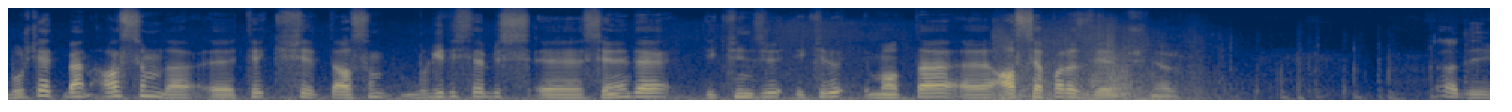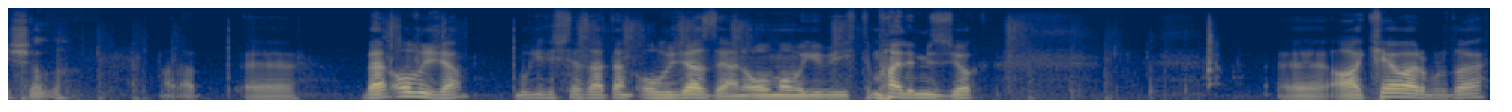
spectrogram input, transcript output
Burçet ben asım da e, tek kişilikte asım. Bu gidişle biz e, seni de ikinci ikili modda e, as yaparız diye düşünüyorum. Hadi inşallah. Valla, e, ben olacağım. Bu gidişle zaten olacağız yani olmama gibi ihtimalimiz yok. E, AK var burada.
